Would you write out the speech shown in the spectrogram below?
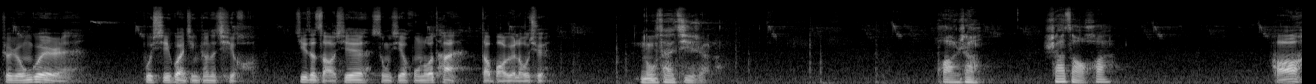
这荣贵人。不习惯京城的气候，记得早些送些红罗炭到宝月楼去。奴才记着了。皇上，沙枣花。好，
